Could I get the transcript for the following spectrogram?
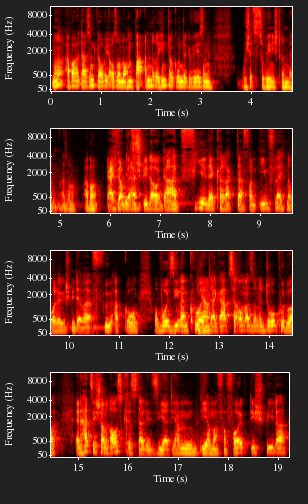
ne? aber da sind, glaube ich, auch so noch ein paar andere Hintergründe gewesen, wo ich jetzt zu wenig drin bin. Also, aber. Ja, ich glaube, da spielt auch, da hat viel der Charakter von ihm vielleicht eine Rolle gespielt. Der war früh abgehoben. Obwohl Sinan Kurt, ja. da gab's ja auch mal so eine Doku, du er hat sich schon rauskristallisiert. Die haben die ja mal verfolgt, die Spieler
